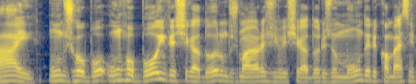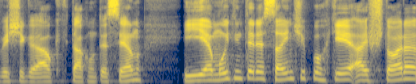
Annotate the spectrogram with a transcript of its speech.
Ai, um dos robô, um robô investigador, um dos maiores investigadores do mundo, ele começa a investigar o que está acontecendo. E é muito interessante porque a história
